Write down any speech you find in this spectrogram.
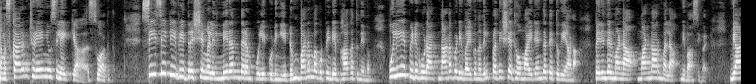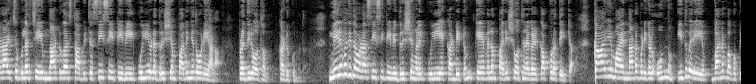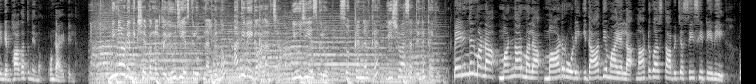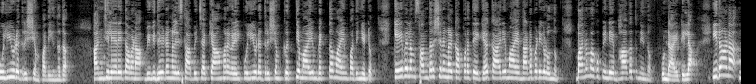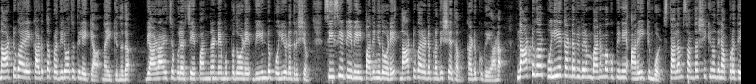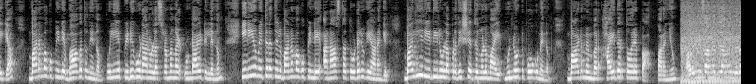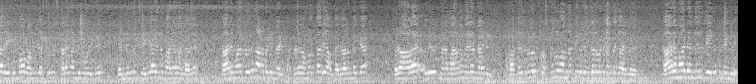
നമസ്കാരം. ടുഡേ ന്യൂസിലേക്ക് സ്വാഗതം. സി സി ടി വി ദൃശ്യങ്ങളിൽ നിരന്തരം പുലി കുടുങ്ങിയിട്ടും വനം വകുപ്പിന്റെ ഭാഗത്തു നിന്നും പുലിയെ പിടികൂടാൻ നടപടി വൈകുന്നതിൽ പ്രതിഷേധവുമായി രംഗത്തെത്തുകയാണ് പെരിന്തൽമണ്ണ മണ്ണാർമല നിവാസികൾ. വ്യാഴാഴ്ച പുലർച്ചെയും നാട്ടുകാർ സ്ഥാപിച്ച സി സി ടി വിയിൽ പുലിയുടെ ദൃശ്യം പതിഞ്ഞതോടെയാണ് പ്രതിരോധം കടുക്കുന്നത്. നിരവധി തവണ സി സി ടി വി ദൃശ്യങ്ങളിൽ പുലിയെ കണ്ടിട്ടും കേവലം പരിശോധനകൾക്കപ്പുറത്തേക്ക്. കാര്യമായ നടപടികൾ ഒന്നും ഇതുവരെയും വനം വകുപ്പിന്റെ ഭാഗത്തു നിന്നും ഉണ്ടായിട്ടില്ല. നിങ്ങളുടെ നിക്ഷേപങ്ങൾക്ക് യു ജി എസ് ഗ്രൂപ്പ് നൽകുന്നു. അതിവേഗ വളർച്ച. യു ജി എസ് ഗ്രൂപ്പ് സ്വപ്നങ്ങൾക്ക് വിശ്വാസത്തിന്റെ കയ്യൊപ്പ്. പെരിന്തൽമണ്ണ മണ്ണാർമല മാട് റോഡിൽ ഇതാദ്യമായല്ല നാട്ടുകാർ സ്ഥാപിച്ച സി സി ടി വിയിൽ പുലിയുടെ ദൃശ്യം പതിയുന്നത്. അഞ്ചിലേറെ തവണ വിവിധയിടങ്ങളിൽ സ്ഥാപിച്ച ക്യാമറകളിൽ പുലിയുടെ ദൃശ്യം കൃത്യമായും വ്യക്തമായും പതിഞ്ഞിട്ടും കേവലം സന്ദർശനങ്ങൾക്കപ്പുറത്തേക്ക് കാര്യമായ നടപടികളൊന്നും വനംവകുപ്പിന്റെ ഭാഗത്തു നിന്നും ഉണ്ടായിട്ടില്ല. ഇതാണ് നാട്ടുകാരെ കടുത്ത പ്രതിരോധത്തിലേക്ക് നയിക്കുന്നത്. വ്യാഴാഴ്ച പുലർച്ചെ പന്ത്രണ്ട് മുപ്പതോടെ വീണ്ടും പുലിയുടെ ദൃശ്യം സി സി പതിഞ്ഞതോടെ നാട്ടുകാരുടെ പ്രതിഷേധം കടുക്കുകയാണ്. നാട്ടുകാർ പുലിയെ കണ്ട വിവരം വനം വകുപ്പിനെ അറിയിക്കുമ്പോൾ സ്ഥലം സന്ദർശിക്കുന്നതിനപ്പുറത്തേക്ക് വനം വകുപ്പിന്റെ ഭാഗത്തു നിന്നും പുലിയെ പിടികൂടാനുള്ള ശ്രമങ്ങൾ ഉണ്ടായിട്ടില്ലെന്നും ഇനിയും ഇത്തരത്തിൽ വനം വകുപ്പിന്റെ അനാസ്ഥ തുടരുകയാണെങ്കിൽ വലിയ രീതിയിലുള്ള പ്രതിഷേധങ്ങളുമായി മുന്നോട്ടു പോകുമെന്നും വാർഡ് മെമ്പർ ഹൈദർ തോരപ്പ പറഞ്ഞു. അവർ ഈ സമയത്ത് ഞങ്ങൾ വിവരം അറിയിക്കുമ്പോൾ വന്ന് ജസ്റ്റ് ഒന്ന് സ്ഥലം കണ്ടുപോയിട്ട് എന്തെങ്കിലും ചെയ്യാ എന്ന് പറയാനല്ലാതെ കാര്യമായിട്ടുള്ള ഒരു നടപടി ഉണ്ടായിട്ടില്ല. ഇപ്പോൾ നമ്മൾക്കറിയാം കരുവാരുണ്ടൊക്കെ ഒരാളെ ഒരു മര- മരണം വരെ ഉണ്ടായിട്ടുണ്ട്. അപ്പോൾ അത്തരത്തിലുള്ള ഒരു പ്രശ്നങ്ങൾ വന്നിട്ട് ഇവർ എന്തിടപെട്ടിട്ട് എന്താ കാര്യമുള്ളത്? കാര്യമായിട്ട് എന്തെങ്കിലും ചെയ്തിട്ടില്ലെങ്കിൽ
